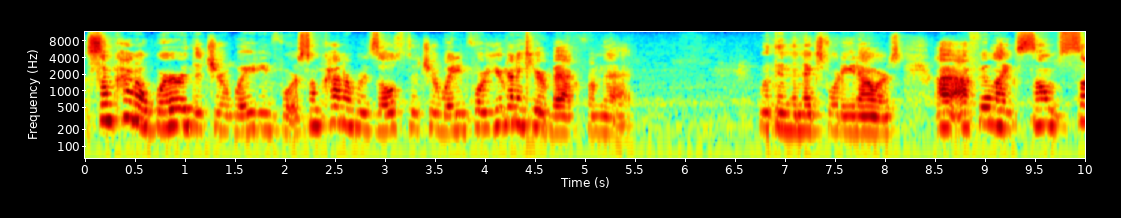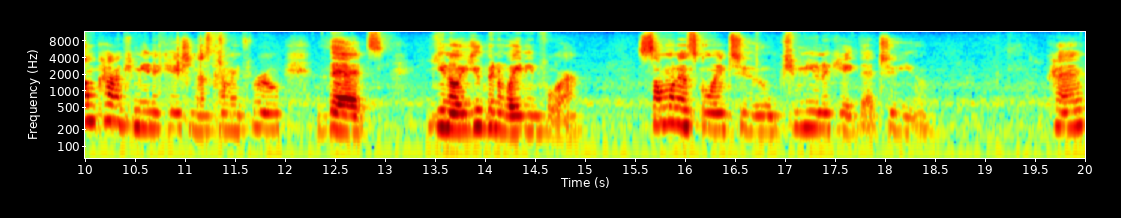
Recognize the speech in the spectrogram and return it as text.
some kind of word that you're waiting for, some kind of results that you're waiting for, you're going to hear back from that within the next 48 hours. I, I feel like some, some kind of communication is coming through that, you know, you've been waiting for. Someone is going to communicate that to you. Okay?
